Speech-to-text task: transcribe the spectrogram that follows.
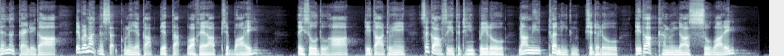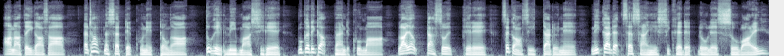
လက်နက်ကင်တွေကဧပြီလ29ရက်ကပြစ်တက်သွားခဲ့တာဖြစ်ပါတယ်။သိဆိုသူဟာဒေတာတွင်စက်ကောင်စီတည်ပေးလို့နာမည်ထွက်နေသူဖြစ်တယ်လို့ဒေတာခံတွေကဆိုပါတယ်။အာနာသိကစား2021ခုနှစ်တုန်းကသူ့အိမ်အနီးမှာရှိတဲ့မုကတိကဘန်တစ်ခုမှာလာရောက်တဆွဲခဲ့တဲ့စက်ကောင်စီတပ်တွေနဲ့နိကတဲ့ဆက်ဆံရေးရှိခဲ့တဲ့လို့လည်းဆိုပါတယ်။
